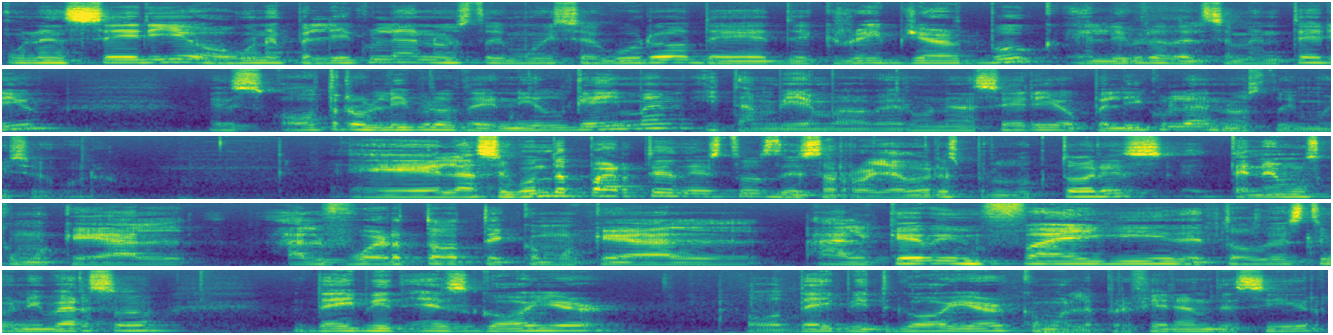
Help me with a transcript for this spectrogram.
una serie o una película, no estoy muy seguro, de The Graveyard Book, el libro del cementerio. Es otro libro de Neil Gaiman y también va a haber una serie o película, no estoy muy seguro. Eh, la segunda parte de estos desarrolladores productores, eh, tenemos como que al, al fuertote, como que al, al Kevin Feige de todo este universo, David S. Goyer, o David Goyer, como le prefieran decir.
